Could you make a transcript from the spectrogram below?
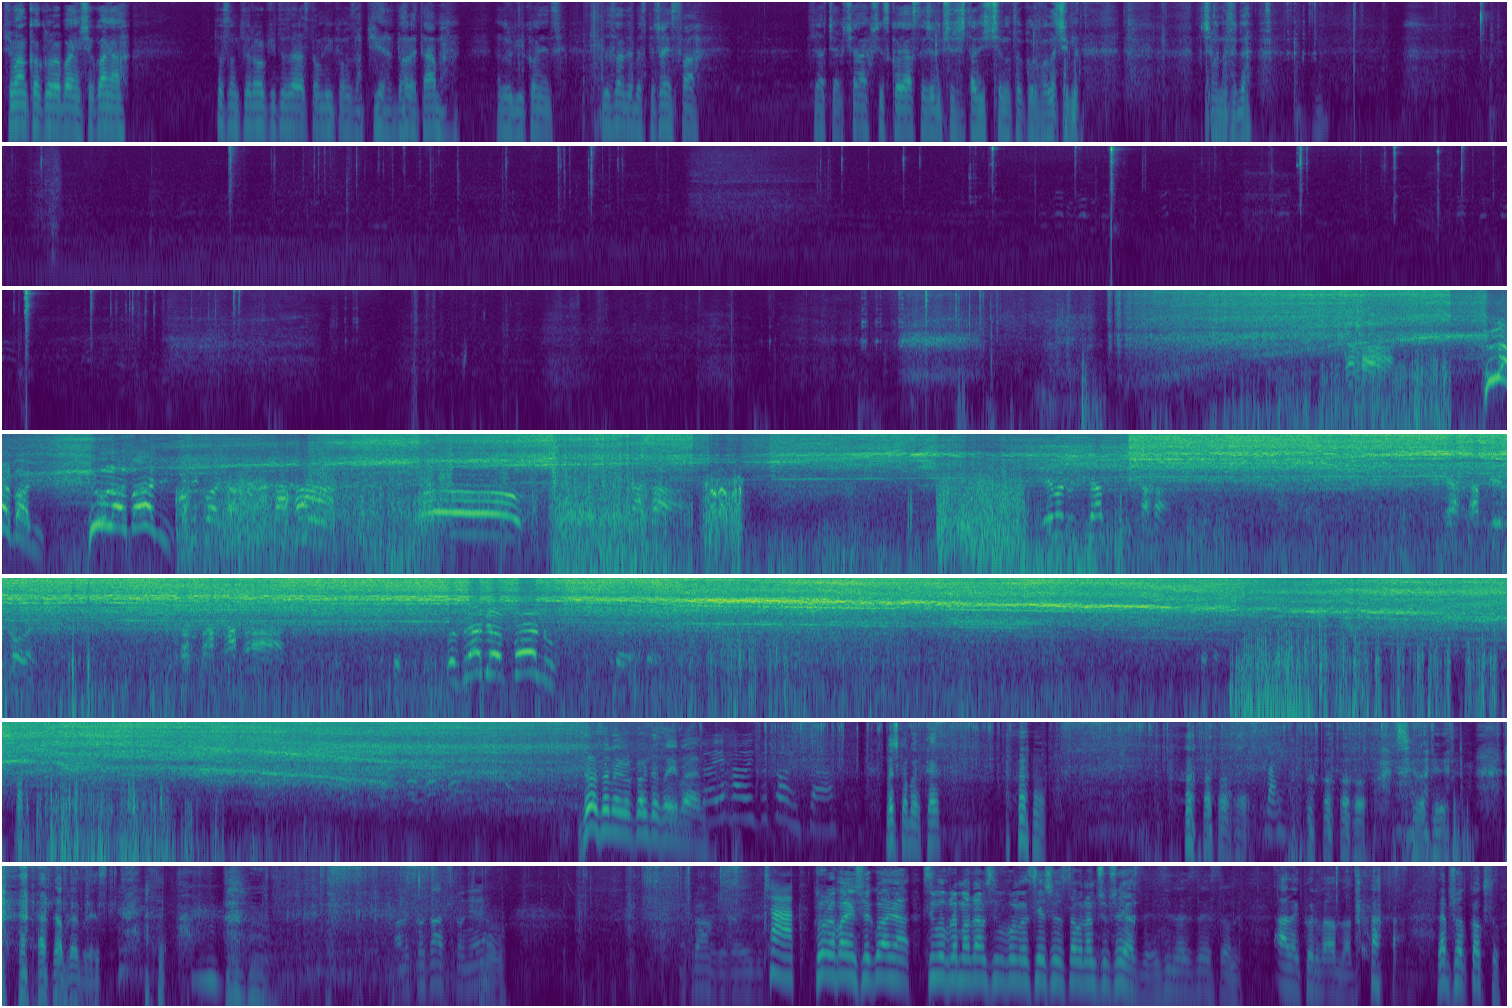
Siemanko, królowanie się kłania. To są te rolki, to zaraz tą linką zapierdolę tam, na drugi koniec. Zasady bezpieczeństwa. Ciach, ciach, ciach, wszystko jasne, jeżeli przeczytaliście, no to kurwa lecimy. Trzeba na chwilę. Król Albanii! Król Albanii! Się kłania. Aha. O! Aha. Nie ma tu światła. Aha. Ja pierdolę. Pozdrawiam panów! Do samego końca zajebałem. Dojechałeś do końca. Weź kamerkę. Daj. Dobra to jest. Ale kozacko, nie? Naprawdę, zajebiście. Czad. Królowanie się kłania. Plaît, madame, plaît, monsieur, jeszcze zostało nam trzy przejazdy z jednej, z jednej strony. Ale kurwa odlot. Lepszy od koksu.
